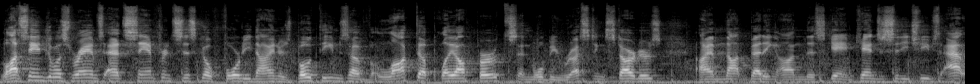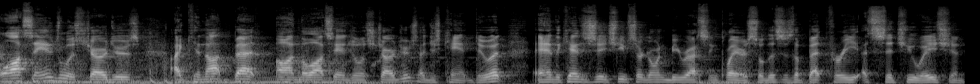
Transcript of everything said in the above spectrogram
Los Angeles Rams at San Francisco 49ers. Both teams have locked up playoff berths and will be resting starters. I am not betting on this game. Kansas City Chiefs at Los Angeles Chargers. I cannot bet on the Los Angeles Chargers. I just can't do it. And the Kansas City Chiefs are going to be resting players, so this is a bet free situation.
